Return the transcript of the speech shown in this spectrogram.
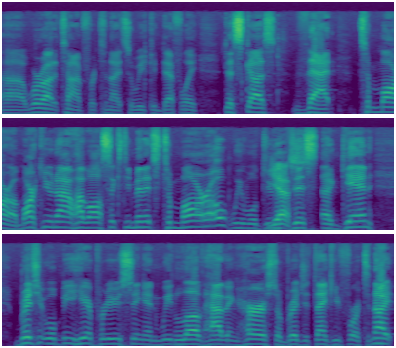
uh, we're out of time for tonight, so we can definitely discuss that tomorrow. Mark, you and I will have all 60 minutes tomorrow. We will do Yes. this again. Bridget will be here producing, and we love having her. So, Bridget, thank you for tonight.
